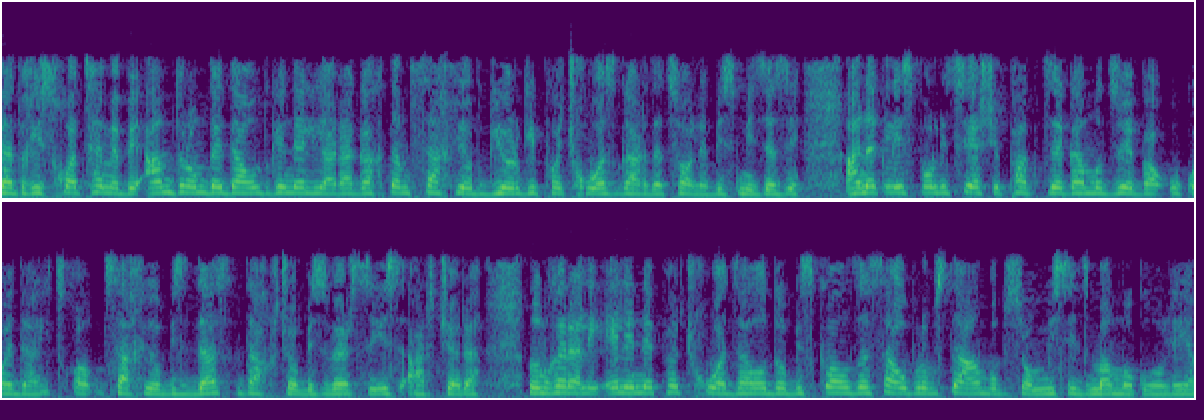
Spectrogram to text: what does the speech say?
და დღის სხვა თემები ამ დრომდე დაუდგენელია რა გახდა მსახიობ გიორგი ფოჩხუას გარდაცვალების მიზეზი. ანაკლის პოლიციაში ფაქტზე გამოძიება უკვე დაიწყო. მსახიობის დას დახრჩობის ვერსიის არჩერა. მომღერალი ელენე ფოჩხუა ძალადობის კვალზე საუბრობს და ამბობს, რომ მისი ძმა მოკლულია.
